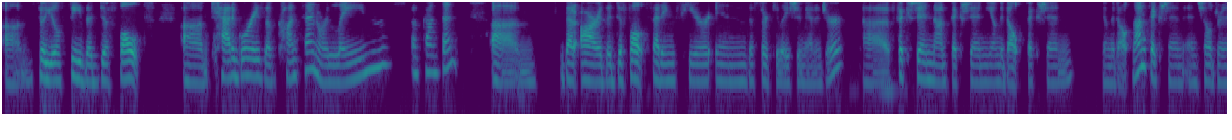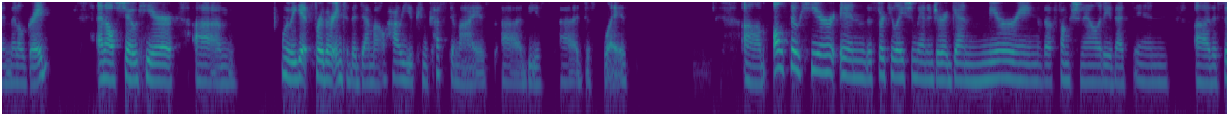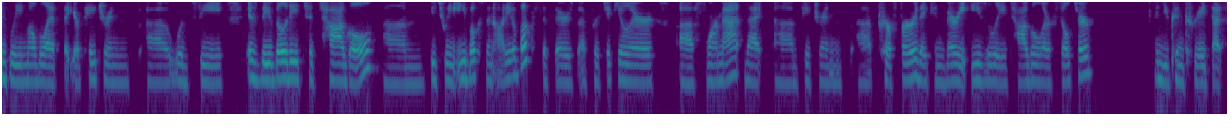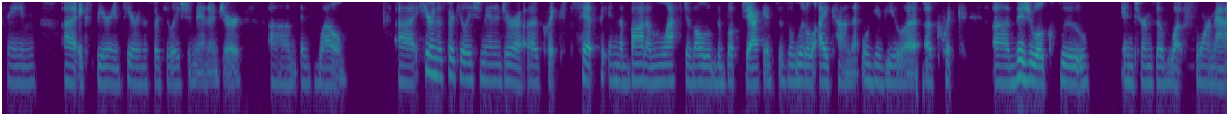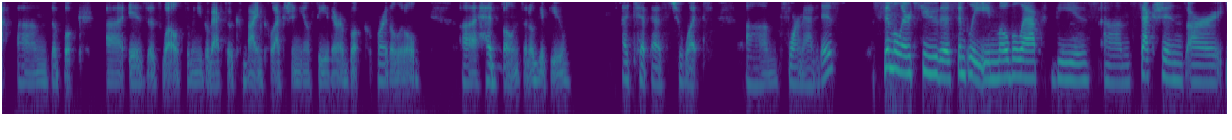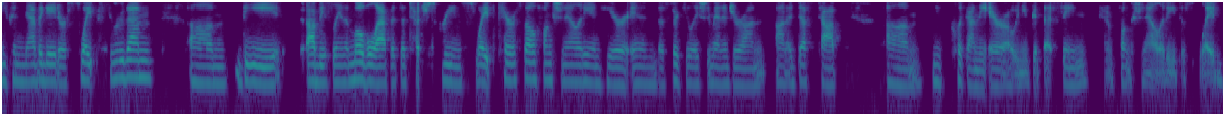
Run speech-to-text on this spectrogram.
Um, so you'll see the default um, categories of content or lanes of content um, that are the default settings here in the circulation manager, uh, fiction, nonfiction, young adult fiction, young adult nonfiction, and children in middle grade. And I'll show here um, when we get further into the demo how you can customize uh, these uh, displays um, also here in the circulation manager, again, mirroring the functionality that's in uh, the Simply mobile app that your patrons uh, would see is the ability to toggle um, between ebooks and audiobooks. If there's a particular uh, format that um, patrons uh, prefer, they can very easily toggle or filter. And you can create that same uh, experience here in the circulation manager um, as well. Uh, here in the circulation manager, a quick tip in the bottom left of all of the book jackets is a little icon that will give you a, a quick uh, visual clue in terms of what format um, the book uh, is as well. So when you go back to the combined collection, you'll see either a book or the little uh, headphones that'll give you a tip as to what um, format it is. Similar to the Simply E mobile app, these um, sections are, you can navigate or swipe through them. Um, the obviously in the mobile app it's a touch screen swipe carousel functionality and here in the circulation manager on on a desktop um, you click on the arrow and you get that same kind of functionality displayed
